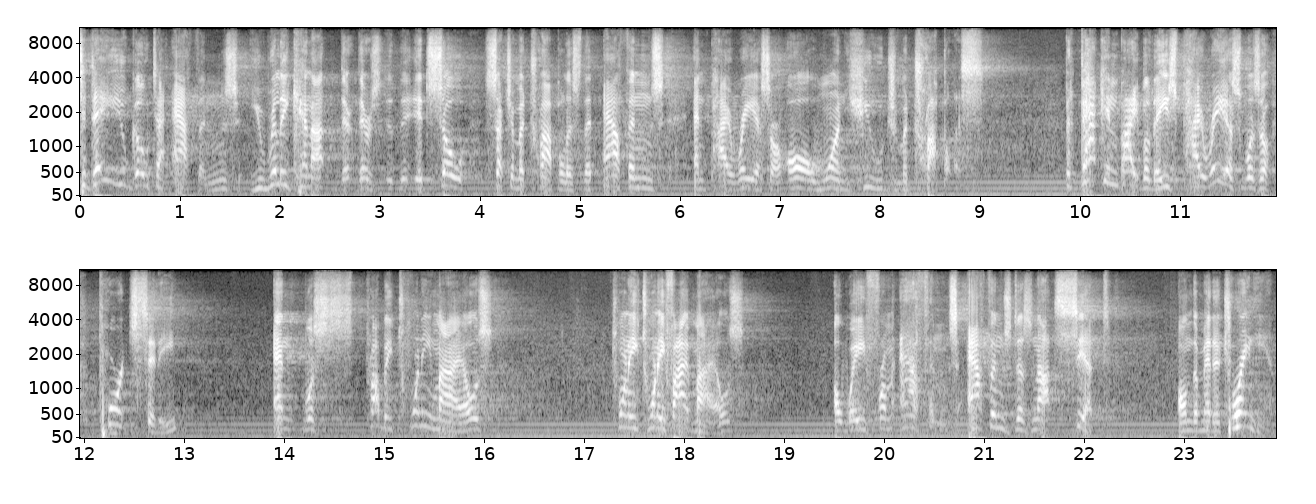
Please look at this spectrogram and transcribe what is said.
Today you go to Athens, you really cannot, there, there's, it's so, such a metropolis that Athens and Piraeus are all one huge metropolis. But back in Bible days, Piraeus was a port city and was probably 20 miles, 20, 25 miles away from Athens. Athens does not sit on the Mediterranean.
